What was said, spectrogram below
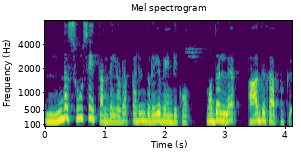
இந்த சூசை தந்தையோட பரிந்துரையை வேண்டிக்குவோம். முதல்ல பாதுகாப்புக்கு.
